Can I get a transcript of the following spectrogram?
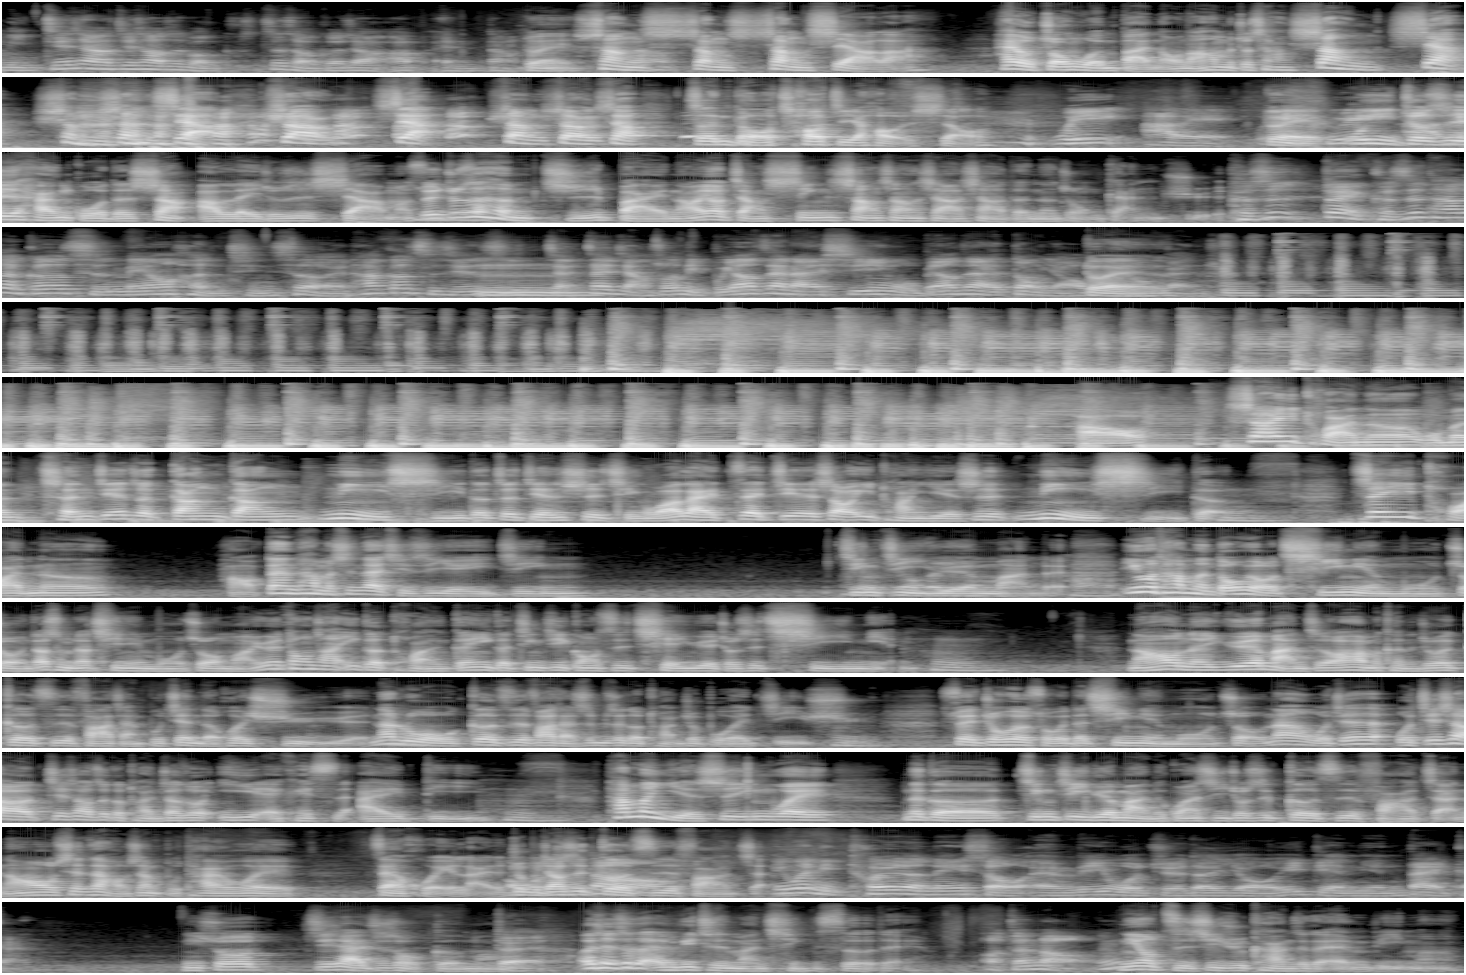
嗯，你接下来要介绍这首这首歌叫 Up and Down，对，上上上下啦，还有中文版哦，然后他们就唱上下上上下 上下上上下，真的哦，超级好笑。We are 嘞，对 We，we 就是韩国的上，阿雷就是下嘛，所以就是很直白，然后要讲心上上下下的那种感觉。可是对，可是他的歌词没有很情色哎，他歌词其实嗯是在、在讲说你不要再来吸引我，不要再来动摇我对那种感觉。好，下一团呢，我们承接着刚刚逆袭的这件事情，我要来再介绍一团也是逆袭的。这一团呢，好，但他们现在其实也已经经济圆满了，因为他们都会有七年魔咒。你知道什么叫七年魔咒吗？因为通常一个团跟一个经纪公司签约就是七年，然后呢，约满之后，他们可能就会各自发展，不见得会续约。那如果我各自发展，是不是这个团就不会继续？所以就会有所谓的七年魔咒。那我接我接下来介绍这个团叫做 EXID，他们也是因为那个经济约满的关系，就是各自发展，然后现在好像不太会再回来了，就比较是各自发展。因为你推的那一首 MV，我觉得有一点年代感。你说接下来这首歌吗？，对，而且这个 MV 其实蛮青涩的欸，哦，真的、哦，嗯。你有仔细去看这个 MV 吗？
